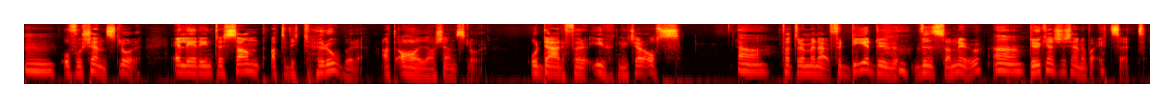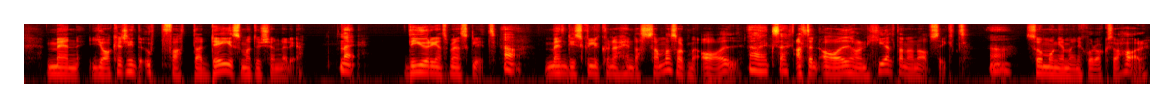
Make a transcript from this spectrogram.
Mm. och få känslor? Eller är det intressant att vi tror att AI har känslor och därför utnyttjar oss? Ja. Fattar du vad jag menar? För det du visar nu, Ja. du kanske känner på ett sätt, men jag kanske inte uppfattar dig som att du känner det. Nej. Det är ju rent mänskligt. Ja. Men det skulle kunna hända samma sak med AI. Ja exakt. Att en AI har en helt annan avsikt. Ja. Som många människor också har.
